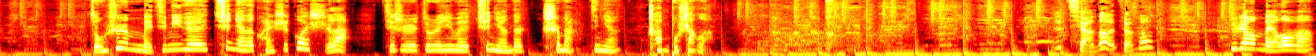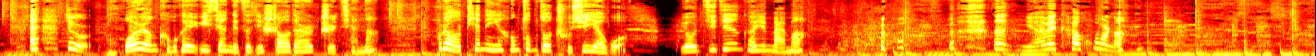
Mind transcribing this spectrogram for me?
总是美其名曰去年的款式过时了，其实就是因为去年的尺码今年穿不上了。那钱呢？钱呢？就这样没了吗？哎，就是活人可不可以预先给自己烧点纸钱呢？不知道天地银行做不做储蓄业务？有基金可以买吗？那你还没开户呢。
